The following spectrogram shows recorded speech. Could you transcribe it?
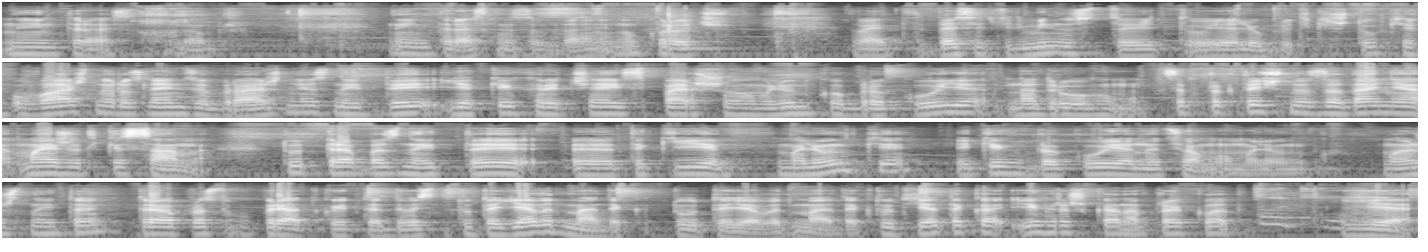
Не інтересно, добре. Неінтересне завдання. Ну, коротше, давайте 10 відмінностей, то я люблю такі штуки. Уважно розглянь зображення, знайди, яких речей з першого малюнку бракує на другому. Це практично завдання майже таке саме. Тут треба знайти е, такі малюнки, яких бракує на цьому малюнку. Можеш знайти? Треба просто по порядку йти. Дивись, тут є ведмедик, тут є ведмедик. Тут є така іграшка, наприклад. Тут є. Є.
